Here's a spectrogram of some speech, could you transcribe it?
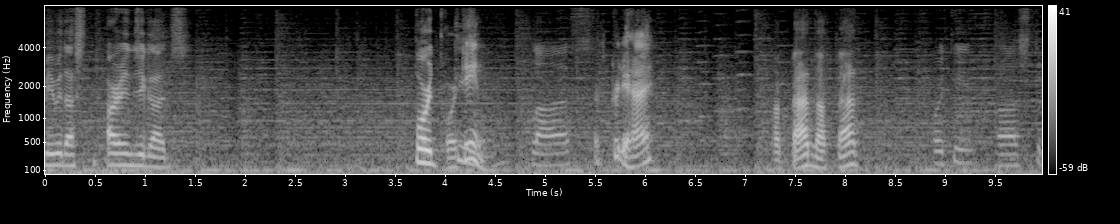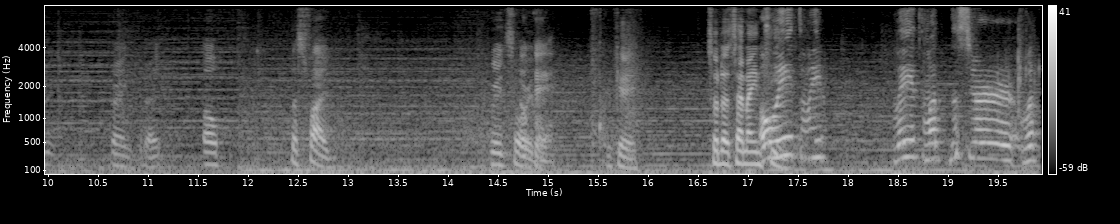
Be with us, RNG gods. 14. 14. Plus That's pretty high. Not bad, not bad. 14 plus 3. Strength, right? Oh, plus 5. Great sword. Okay. Okay. So that's a 19. Oh wait, wait. Wait, what does your what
